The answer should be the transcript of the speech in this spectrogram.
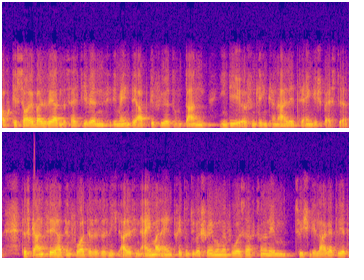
auch gesäubert werden. Das heißt, hier werden Sedimente abgeführt und dann in die öffentlichen Kanalnetze eingespeist werden. Das Ganze hat den Vorteil, dass es nicht alles in einmal eintritt und Überschwemmungen verursacht, sondern eben zwischengelagert wird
